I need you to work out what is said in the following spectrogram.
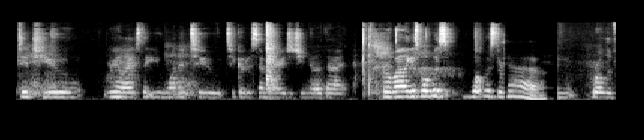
did you realize that you wanted to to go to seminary? Did you know that for a while? I guess what was what was the yeah. role of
